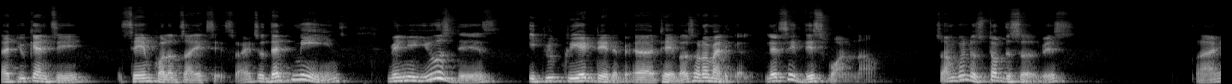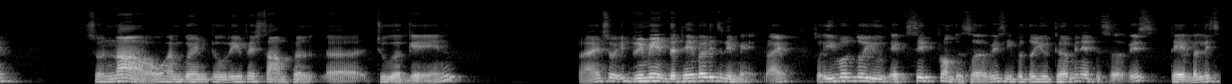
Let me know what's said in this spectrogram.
that you can see same columns are exist right? So that means when you use this it will create data uh, tables automatically. Let's say this one now. So i'm going to stop the service right? So now i'm going to refresh sample uh, 2 again right? So it remain the table is remain right? So even though you exit from the service even though you terminate the service table is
